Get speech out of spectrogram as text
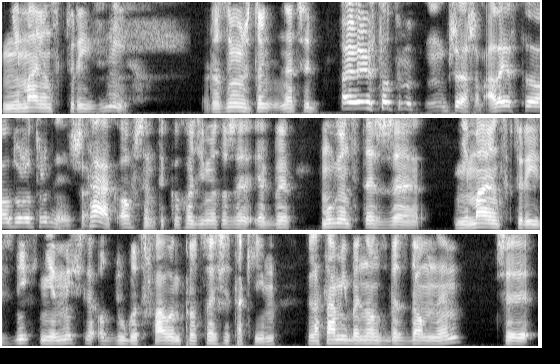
nie mając którejś z nich. Rozumiem, że to, znaczy, Ale jest to trudne, przepraszam, ale jest to dużo trudniejsze. tak, owszem, tylko chodzi mi o to, że jakby mówiąc też, że nie mając którejś z nich, nie myślę o długotrwałym procesie takim, latami będąc bezdomnym, czy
